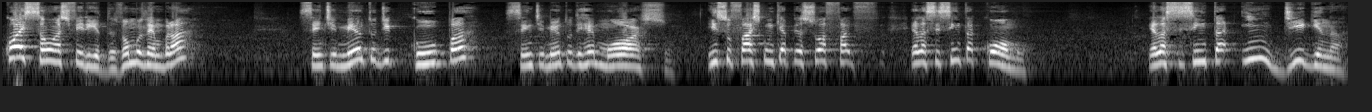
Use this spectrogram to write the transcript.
Quais são as feridas? Vamos lembrar? Sentimento de culpa, sentimento de remorso. Isso faz com que a pessoa ela se sinta como? Ela se sinta indigna.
